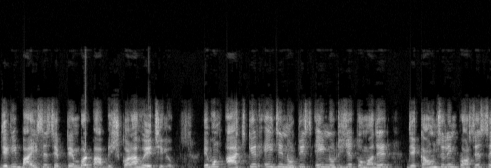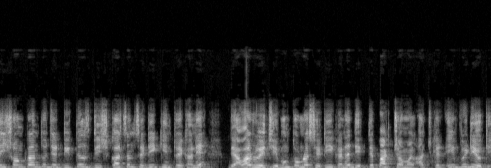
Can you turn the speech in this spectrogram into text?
যেটি বাইশে সেপ্টেম্বর পাবলিশ করা হয়েছিল। এবং আজকের এই যে নোটিশ এই নোটিশে তোমাদের যে কাউন্সেলিং প্রসেস সেই সংক্রান্ত যে ডিটেলস ডিসকাশন সেটি কিন্তু এখানে দেওয়া রয়েছে এবং তোমরা সেটি এখানে দেখতে পাচ্ছ আমার আজকের এই ভিডিওতে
